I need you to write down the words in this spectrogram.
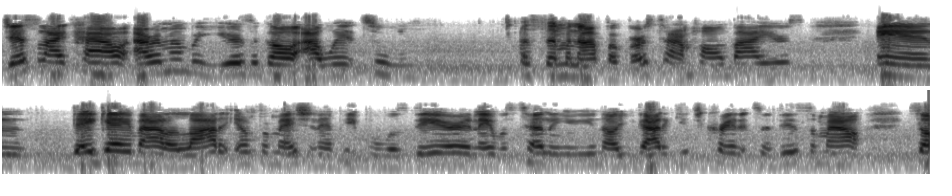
Just like how I remember years ago, I went to a seminar for first time home buyers and they gave out a lot of information and people was there and they was telling you you know you got to get your credit to this amount. So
